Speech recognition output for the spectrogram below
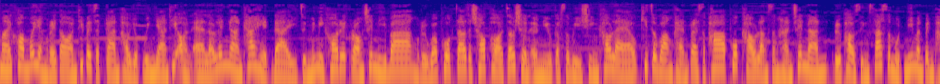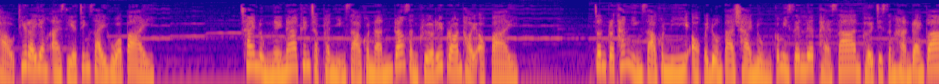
หมายความว่าอย่างไรตอนที่ไปจัดการเผ่าหยกวิญญาณที่อ่อนแอแล้วเล่นงานฆ่าเหตุใด จึงไม่มีข้อเรียกร้องเช่นนี้บ้าง หรือว่าพวกเจ้าจะชอบพอเจ้าเฉินเอ๋อหนิวกับสวีชิงเข้าแล้วคิดจะวางแผนแปรสภาพพวกเขาหลังสังหารเช่นนั้น หรือเผ่าสิงซ่าสมุทรนี่มันเป็นเผ่าที่ไร้ยังอายเสียจริงใสหัวไป ชายหนุ่มเงยหน้าขึ้นฉับพลันหญิงสาวคนนั้นร่างสันเครือรีบร้อนถอยออกไป จนกระทั่งหญิงสาวคนนี้ออกไปดวงตาชายหนุ่มก็มีเส้นเลือดแผ่ซ่านเผยจิตสังหารแรงกล้า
